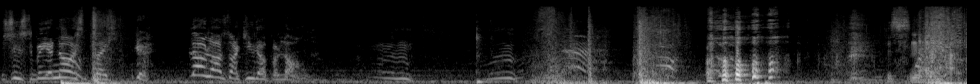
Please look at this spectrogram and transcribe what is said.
This used to be a nice place. No lives like you don't belong. Just snap.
